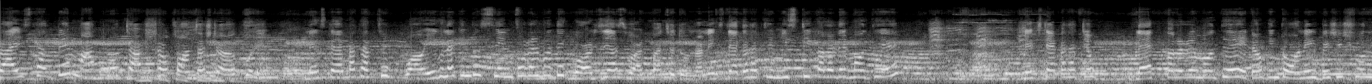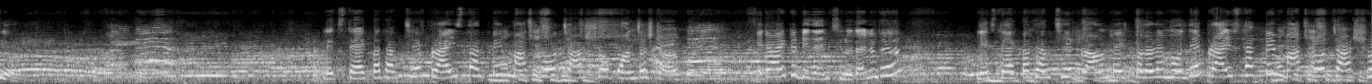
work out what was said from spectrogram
প্রাইস থাকবে মাত্র চারশো পঞ্চাশ টাকা করে। নেক্সট একটা থাকছে এগুলো কিন্তু সিম্পলের মধ্যে গর্জিয়াস ওয়ার্ক পাচ্ছ তোমরা। নেক্সট একটা থাকছে মিষ্টি কালারের মধ্যে। নেক্সট একটা থাকছে ব্ল্যাক কালারের মধ্যে এটাও কিন্তু অনেক বেশি সুন্দর। নেক্সট একটা থাকছে। প্রাইস থাকবে মাত্র চারশো পঞ্চাশ টাকা করে। এটা আরেকটা ডিজাইন ছিল তাই না ভাইয়া? নেক্সট একটা থাকছে ব্রাউন টাইপ কালারের মধ্যে। প্রাইস থাকবে মাত্র চারশো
